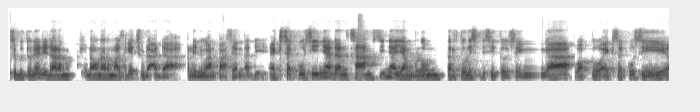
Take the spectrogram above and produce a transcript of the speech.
sebetulnya di dalam Undang-Undang Rumah Sakit sudah ada perlindungan pasien tadi. Eksekusinya dan sanksinya yang belum tertulis di situ sehingga waktu eksekusi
